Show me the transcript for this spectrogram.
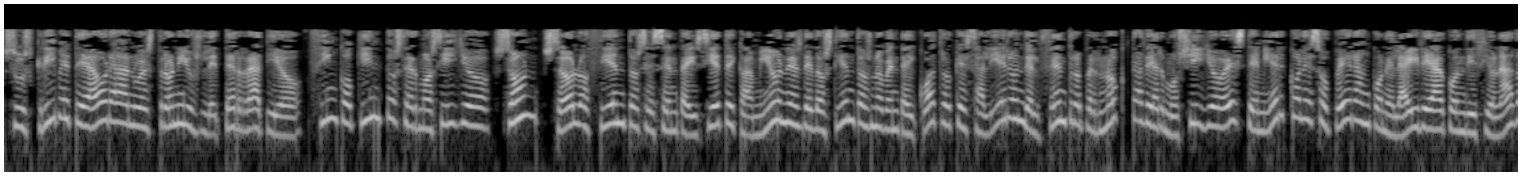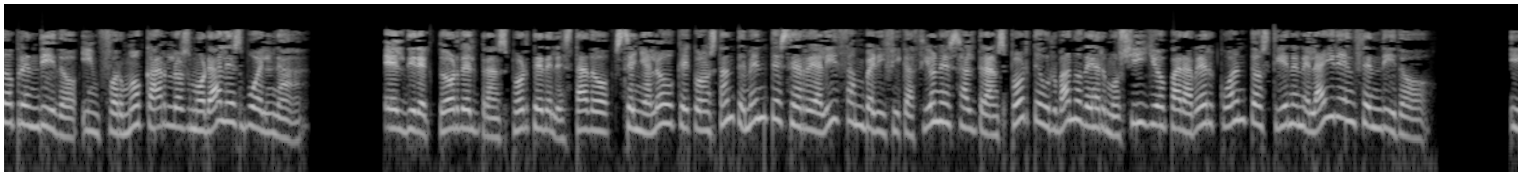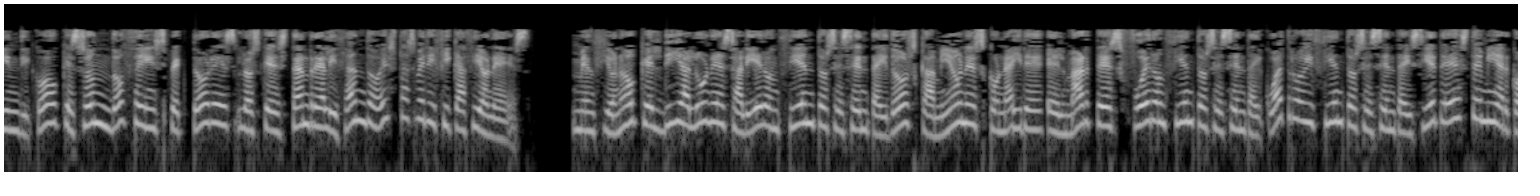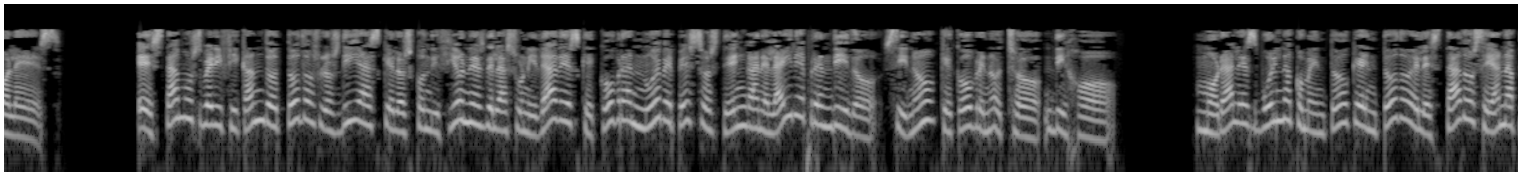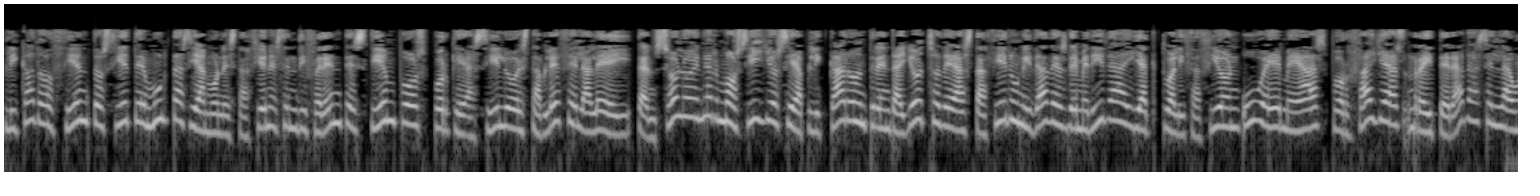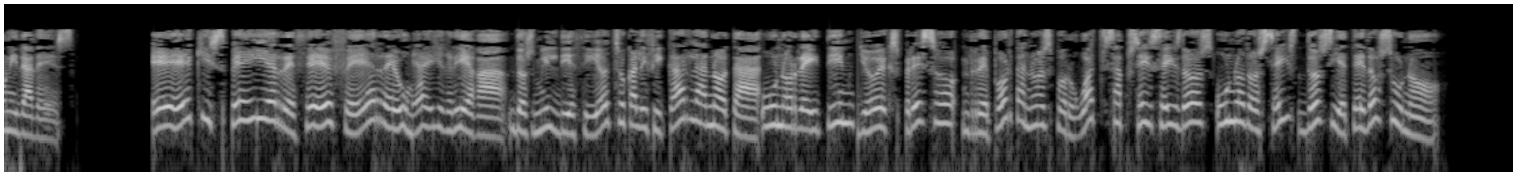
Suscríbete ahora a nuestro newsletter Ratio, 5 quintos Hermosillo, son, solo 167 camiones de 294 que salieron del centro pernocta de Hermosillo este miércoles operan con el aire acondicionado prendido, informó Carlos Morales Buelna. El director del transporte del Estado, señaló que constantemente se realizan verificaciones al transporte urbano de Hermosillo para ver cuántos tienen el aire encendido. Indicó que son 12 inspectores los que están realizando estas verificaciones. Mencionó que el día lunes salieron 162 camiones con aire, el martes fueron 164 y 167 este miércoles. Estamos verificando todos los días que las condiciones de las unidades que cobran 9 pesos tengan el aire prendido, si no, que cobren 8, dijo. Morales Buelna comentó que en todo el estado se han aplicado 107 multas y amonestaciones en diferentes tiempos, porque así lo establece la ley. Tan solo en Hermosillo se aplicaron 38 de hasta 100 unidades de medida y actualización, UMAs, por fallas reiteradas en las unidades. EXPIRCFRUMAY 2018 Calificar la nota. 1 Rating. Yo Expreso Repórtanos por WhatsApp 662 126 2721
